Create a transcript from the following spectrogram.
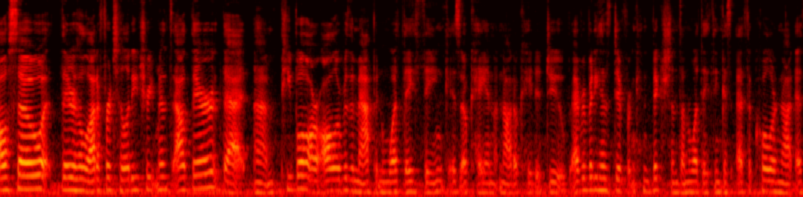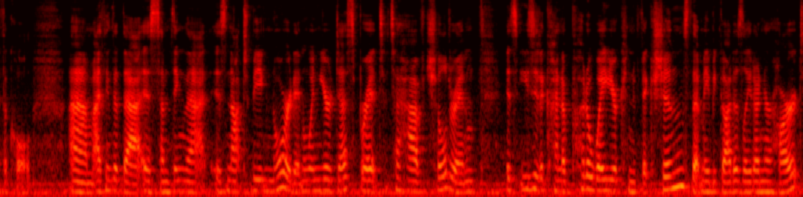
also, there's a lot of fertility treatments out there that um, people are all over the map in what they think is okay and not okay to do. Everybody has different convictions on what they think is ethical or not ethical. Um, I think that that is something that is not to be ignored. And when you're desperate to have children, it's easy to kind of put away your convictions that maybe God has laid on your heart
